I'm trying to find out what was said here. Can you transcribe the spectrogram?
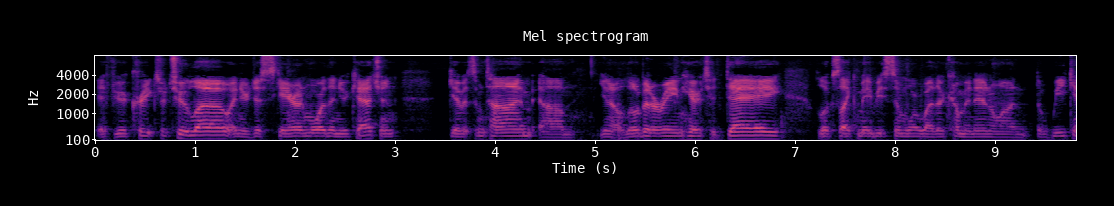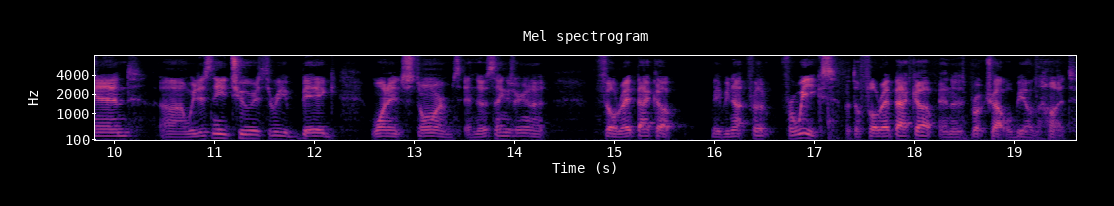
If your creeks are too low and you're just scaring more than you're catching, give it some time. Um, you know, a little bit of rain here today, Looks like maybe some more weather coming in on the weekend. Uh, we just need two or three big one inch storms and those things are gonna fill right back up. Maybe not for, for weeks, but they'll fill right back up and those brook trout will be on the hunt.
